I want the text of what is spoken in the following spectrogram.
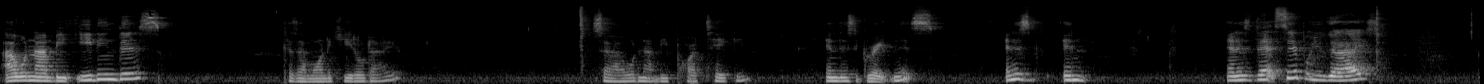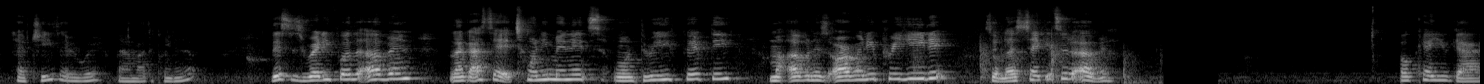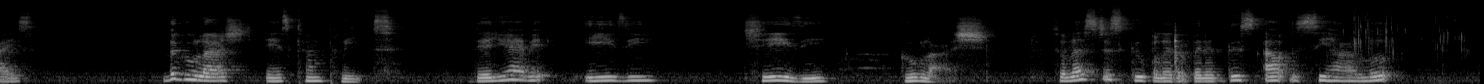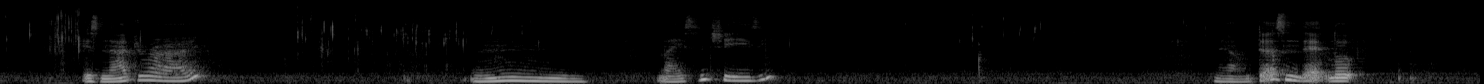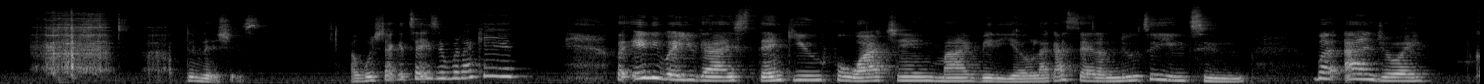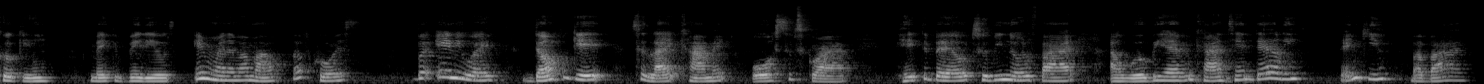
I will not be eating this because I'm on a keto diet. So I will not be partaking in this greatness. And it's and, and it's that simple, you guys. Have cheese everywhere, but I'm about to clean it up. This is ready for the oven. Like I said, 20 minutes on 350. My oven is already preheated. So let's take it to the oven. Okay, you guys, the goulash is complete. There you have it. Easy, cheesy goulash. So let's just scoop a little bit of this out to see how it look. It's not dry. Mmm, nice and cheesy. Now, doesn't that look delicious. I wish I could taste it, but I can't. But anyway, you guys, thank you for watching my video. Like I said, I'm new to YouTube, but I enjoy cooking, making videos, and running my mouth, of course. But anyway, don't forget to like, comment, or subscribe. Hit the bell to be notified. I will be having content daily. Thank you. Bye-bye.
